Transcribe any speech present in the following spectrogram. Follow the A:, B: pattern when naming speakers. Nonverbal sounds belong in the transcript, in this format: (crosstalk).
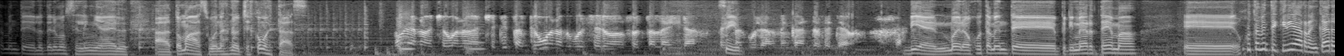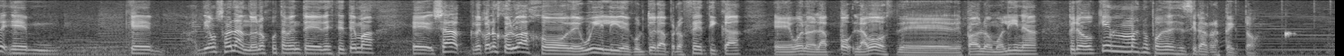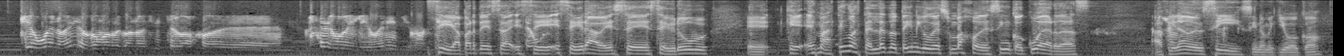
A: Justamente lo tenemos en línea él, a Tomás. Buenas noches, ¿cómo estás?
B: Buenas noches, buenas noches. ¿Qué tal? Qué bueno que pusieron soltar la ira.
A: Sí.
B: Espectacular, me encanta ese tema.
A: Bien, bueno, justamente primer tema. Eh, justamente quería arrancar eh, que, digamos, hablando, ¿no? Justamente de este tema. eh, ya reconozco el bajo de Willy, de Cultura Profética, bueno, la, la voz de, de Pablo Molina, pero ¿qué más nos podés decir al respecto?
B: Qué bueno, Ido, cómo reconociste el bajo de, de Willy, buenísimo.
A: Sí, aparte esa, ese, ese grave, ese, ese groove, eh, que es más, tengo hasta el dato técnico que es un bajo de cinco cuerdas, afinado en sí, si no me equivoco.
